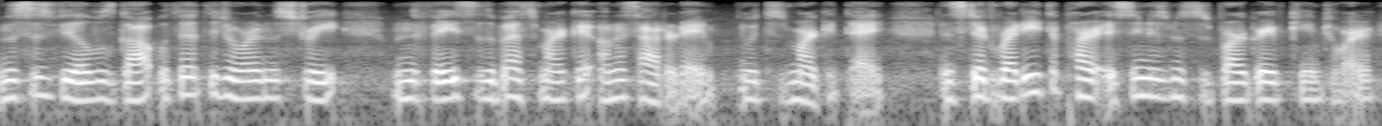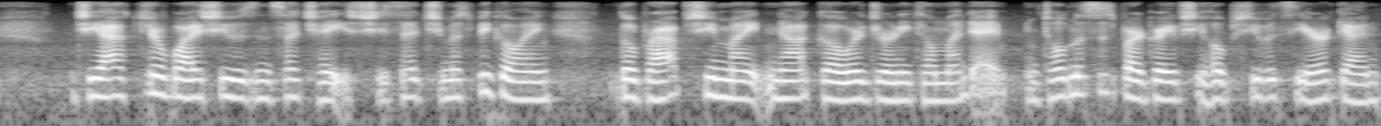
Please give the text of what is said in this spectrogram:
Mrs. Veal was got with at the door in the street in the face of the best market on a Saturday, which is market day, and stood ready to part as soon as Mrs. Bargrave came to her. She asked her why she was in such haste. She said she must be going, though perhaps she might not go her journey till Monday, and told Mrs. Bargrave she hoped she would see her again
